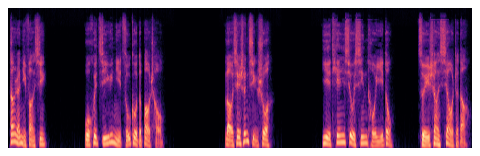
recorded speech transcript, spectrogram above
当然，你放心。”我会给予你足够的报酬。老先生，请说。叶天秀心头一动，嘴上笑着道：“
